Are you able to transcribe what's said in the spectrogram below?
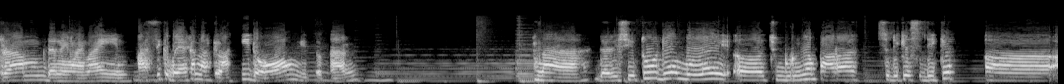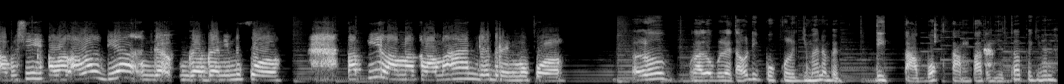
drum dan yang lain-lain pasti kebanyakan laki-laki dong gitu kan Hmm, Nah, dari situ dia mulai eh, cemburunya parah sedikit-sedikit. Eh, apa sih? Awal-awal dia nggak nggak berani mukul, tapi lama kelamaan dia berani mukul. Lo kalau boleh tahu dipukul gimana, Beb? ditabok, tampar gitu apa gimana?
